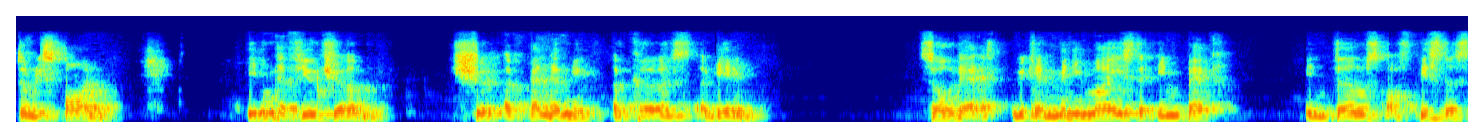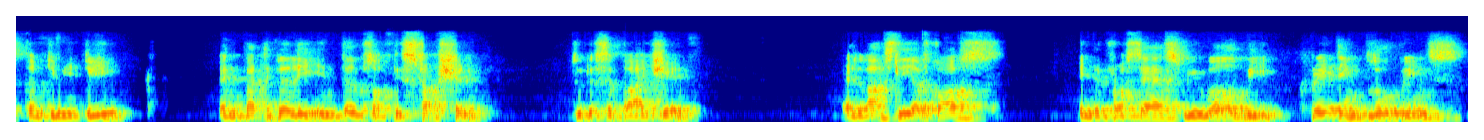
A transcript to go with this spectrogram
to respond in the future should a pandemic occurs again so that we can minimize the impact in terms of business continuity and particularly in terms of disruption to the supply chain. And lastly, of course, in the process, we will be creating blueprints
